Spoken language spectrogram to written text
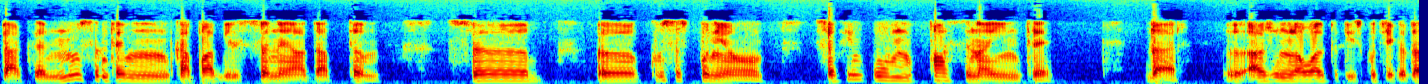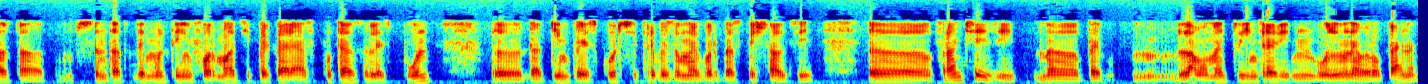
dacă nu suntem capabili să ne adaptăm, să, uh, cum să spun eu, să fim cu un pas înainte. Dar uh, ajung la o altă discuție, că de asta sunt atât de multe informații pe care aș putea să le spun, uh, dar timpul e scurt și trebuie să mai vorbească și alții. Uh, francezii, pe, la momentul intrării în Uniunea Europeană,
